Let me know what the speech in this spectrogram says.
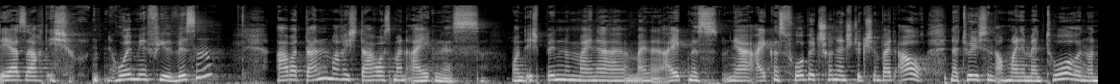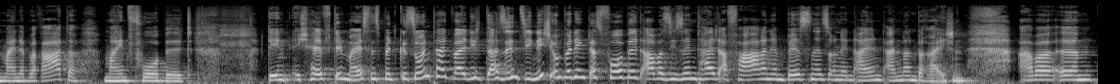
der sagt, ich hole mir viel Wissen, aber dann mache ich daraus mein eigenes. Und ich bin meine, mein eigenes, ja, eigenes Vorbild schon ein Stückchen weit auch. Natürlich sind auch meine Mentoren und meine Berater mein Vorbild. Den, ich helfe denen meistens mit Gesundheit, weil die, da sind sie nicht unbedingt das Vorbild, aber sie sind halt erfahren im Business und in allen anderen Bereichen. Aber ähm,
